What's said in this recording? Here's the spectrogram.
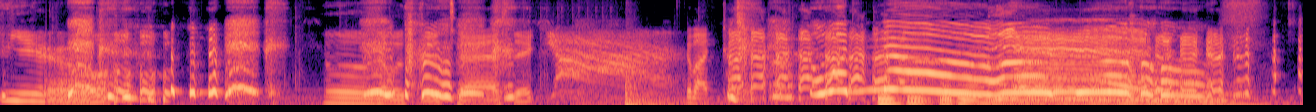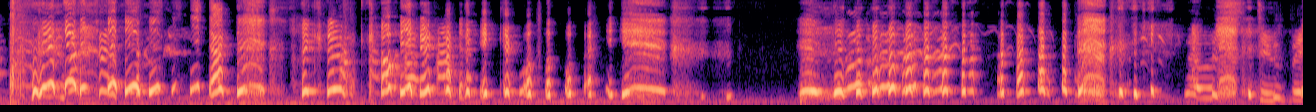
Yeah. oh, that was fantastic. Goodbye. what? No! Yeah. Oh, I could have called you an all the way. that was stupid.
